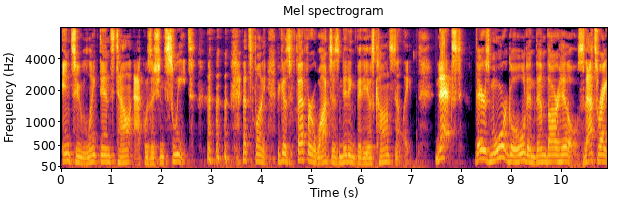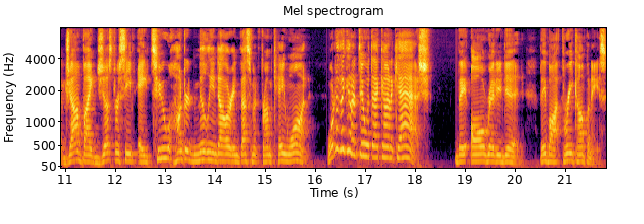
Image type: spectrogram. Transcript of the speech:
into LinkedIn's talent acquisition suite. That's funny because Feffer watches knitting videos constantly. Next, there's more gold in them thar hills. That's right, JobVite just received a $200 million investment from K1. What are they going to do with that kind of cash? They already did. They bought three companies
